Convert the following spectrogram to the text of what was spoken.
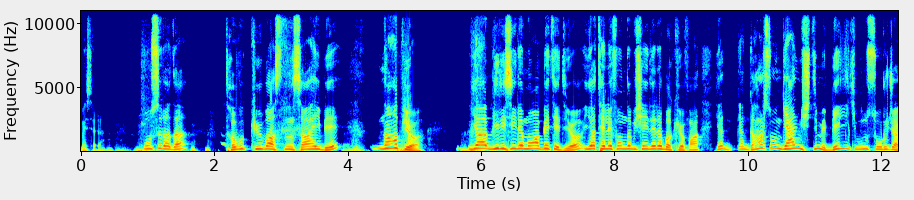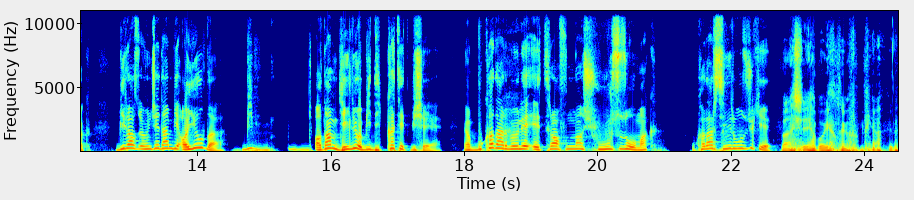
mesela. O sırada tavuk külbastının sahibi ne yapıyor? ya birisiyle muhabbet ediyor ya telefonda bir şeylere bakıyor falan. Ya, ya garson gelmiş değil mi? Belli ki bunu soracak. Biraz önceden bir ayıl da bir adam geliyor bir dikkat et bir şeye. Ya bu kadar böyle etrafından şuursuz olmak o kadar sinir bozucu ki. Ben şeye bayılıyorum ya bir de.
